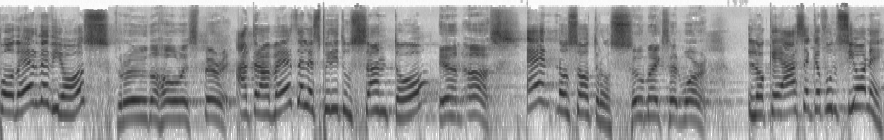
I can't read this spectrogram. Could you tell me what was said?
poder de Dios through the Holy Spirit a través del Espíritu Santo in us en nosotros, who makes it work. lo que hace que funcione.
